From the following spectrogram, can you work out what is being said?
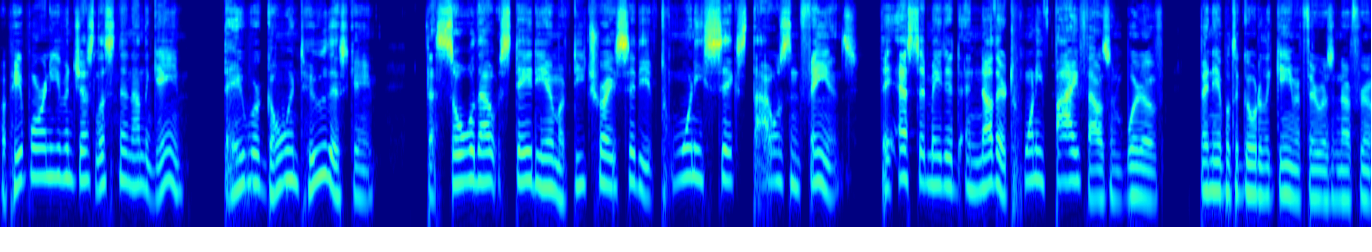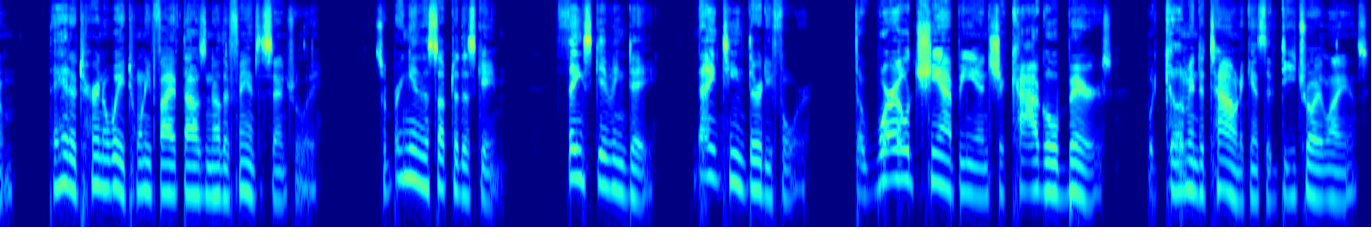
But people weren't even just listening on the game, they were going to this game. The sold out stadium of Detroit City of 26,000 fans. They estimated another 25,000 would have been able to go to the game if there was enough room. They had to turn away 25,000 other fans essentially. So bringing this up to this game. Thanksgiving Day, 1934 the world champion Chicago Bears would come into town against the Detroit Lions.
